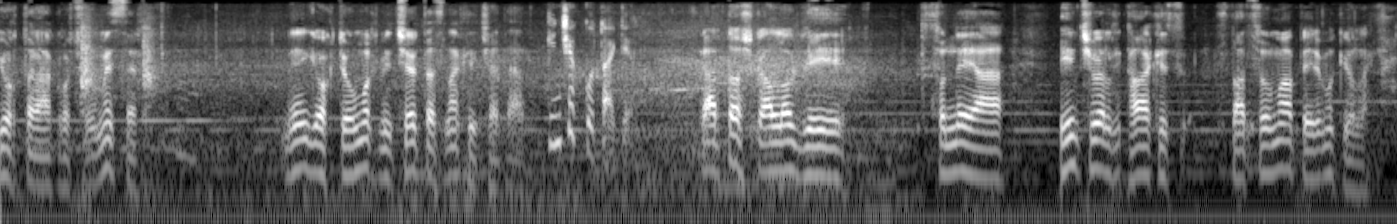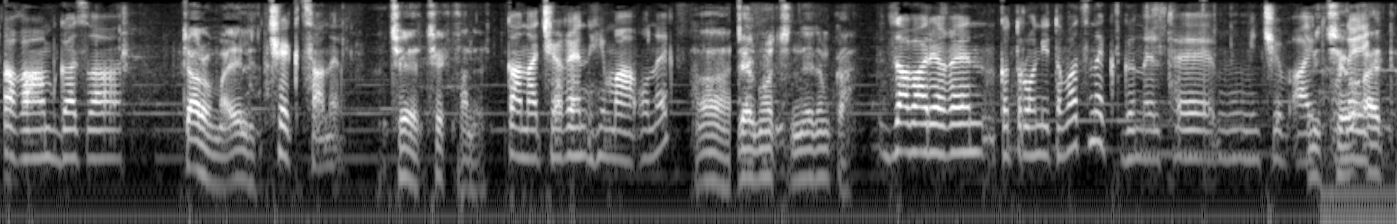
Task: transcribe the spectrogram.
գյուղ տրակոչվում է սեր Մենք օկտոբր միջև տեսնանք ինչ է դա։ Ինչ է կուտակել։ Կարտոշկա, լոբի, ֆնեա, ինչ որ քաղաքից ստացվում է, բերում գյուլակ։ Աղամ, գազար։ Ճարում է, էլի։ Չեք ցանել։ Չէ, չեք ցանել։ Կանաչեղեն հիմա ունեք։ Հա, ջերմոչներում կա։ Զավարեղեն կտրոնի տվածն եք գնել թե մինչև այդ ունեիք։ Մինչև այդ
